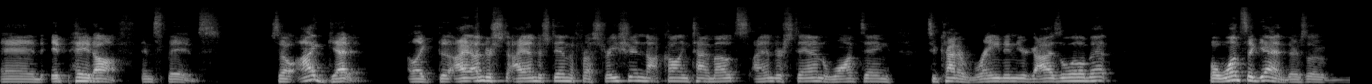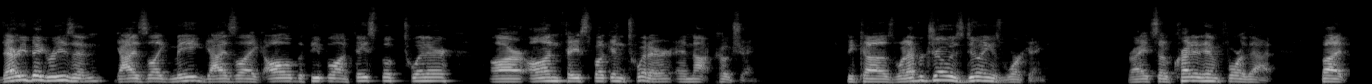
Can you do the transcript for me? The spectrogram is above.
And it paid off in spades. So I get it. Like the I understand I understand the frustration not calling timeouts. I understand wanting to kind of rein in your guys a little bit. But once again, there's a very big reason guys like me, guys like all of the people on Facebook, Twitter, are on Facebook and Twitter and not coaching because whatever Joe is doing is working. Right. So credit him for that. But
